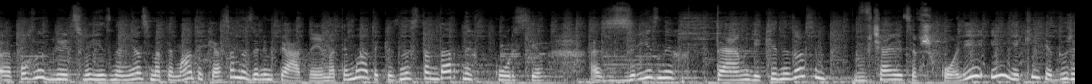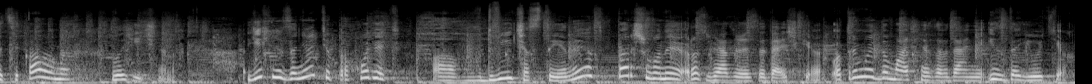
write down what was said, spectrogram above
е, поглиблюють свої знання з математики, а саме з олімпіадної математики, з нестандартних курсів, е, з різних тем, які не зовсім вивчаються в школі і які є дуже цікавими, логічними. Їхні заняття проходять в дві частини. Спершу вони розв'язують задачки, отримують домашнє завдання і здають їх.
